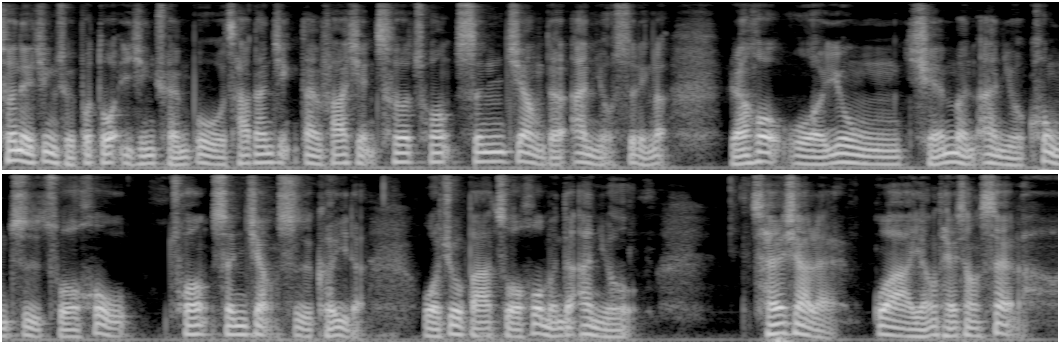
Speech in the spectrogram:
车内进水不多，已经全部擦干净，但发现车窗升降的按钮失灵了。然后我用前门按钮控制左后窗升降是可以的，我就把左后门的按钮拆下来挂阳台上晒了。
